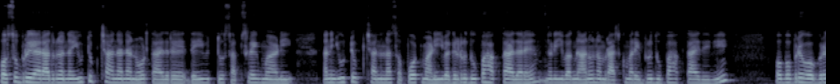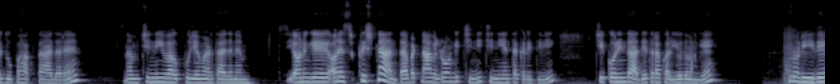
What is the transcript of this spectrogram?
ಹೊಸಬ್ರು ಯಾರಾದರೂ ನನ್ನ ಯೂಟ್ಯೂಬ್ ಚಾನಲ್ನ ನೋಡ್ತಾ ಇದ್ದರೆ ದಯವಿಟ್ಟು ಸಬ್ಸ್ಕ್ರೈಬ್ ಮಾಡಿ, ನನ್ನ ಯೂಟ್ಯೂಬ್ ಚಾನಲ್ನ ಸಪೋರ್ಟ್ ಮಾಡಿ. ಇವಾಗ ಎಲ್ಲರೂ ಧೂಪ ಹಾಕ್ತಾ ಇದ್ದಾರೆ ನೋಡಿ, ಇವಾಗ ನಾನು ನಮ್ಮ ರಾಜ್ಕುಮಾರ್ ಇಬ್ಬರು ಧೂಪ ಹಾಕ್ತಾ ಇದ್ದೀವಿ. ಒಬ್ಬೊಬ್ಬರೇ ಒಬ್ಬರೇ ಧೂಪ ಹಾಕ್ತಾ ಇದ್ದಾರೆ ನಮ್ಮ ಚಿನ್ನಿ ಇವಾಗ ಪೂಜೆ ಮಾಡ್ತಾ ಇದ್ದಾನೆ. ಅವನಿಗೆ, ಅವನ ಹೆಸರು ಕೃಷ್ಣ ಅಂತ ಬಟ್ ನಾವೆಲ್ಲರೂ ಅವನಿಗೆ ಚಿನ್ನಿ ಚಿನ್ನಿ ಅಂತ ಕರಿತೀವಿ. ಚಿಕ್ಕೋನಿಂದ ಅದೇ ಥರ ಕರೆಯೋದು ಅವನಿಗೆ. ನೋಡಿ, ಇದೇ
